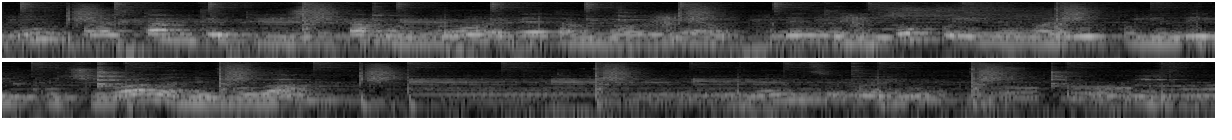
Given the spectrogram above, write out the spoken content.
Ну, каже, там тепліше, там і море, де там море. Я не в Мелітополі, не в Маріуполі не відпочивала, не була. Навіть це Маріуполь. Не знаю.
